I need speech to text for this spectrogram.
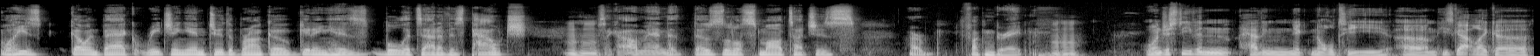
Well, he's going back, reaching into the Bronco, getting his bullets out of his pouch. Mhm. It's like, oh man, th- those little small touches are fucking great. Well, and just even having Nick Nolte, um, he's got like a,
